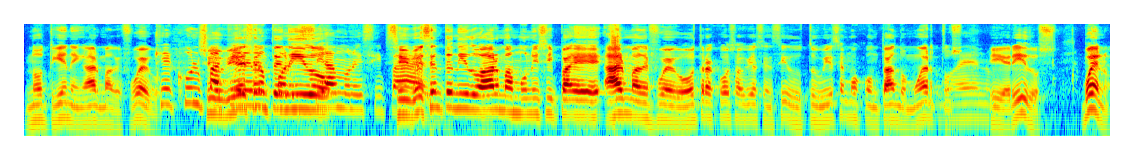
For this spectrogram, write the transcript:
no tienen arma de fuego. ¿Qué culpa tienen los policías municipales? Si hubiesen tenido armas municipales, armas de fuego, otra cosa hubiesen sido, estuviésemos contando muertos Bueno. y heridos. Bueno,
